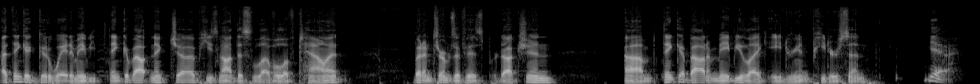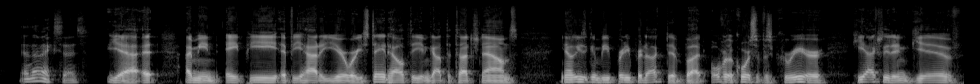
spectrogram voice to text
I think a good way to maybe think about Nick Chubb, he's not this level of talent, but in terms of his production, um, think about him maybe like Adrian Peterson. Yeah, and that makes sense. Yeah, it, I mean, AP, if he had a year where he stayed healthy and got the touchdowns, you know, he's going to be pretty productive. But over the course of his career, he actually didn't give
